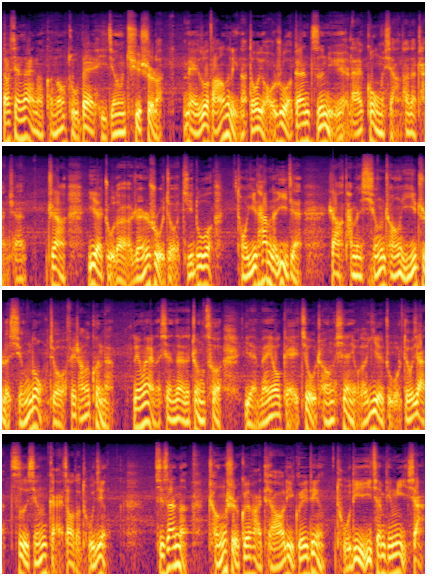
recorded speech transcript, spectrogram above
到现在呢可能祖辈已经去世了，每座房子里呢都有若干子女来共享它的产权，这样业主的人数就极多。统一他们的意见，让他们形成一致的行动就非常的困难。另外呢，现在的政策也没有给旧城现有的业主留下自行改造的途径。其三呢，城市规划条例规定，土地一千平米以下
